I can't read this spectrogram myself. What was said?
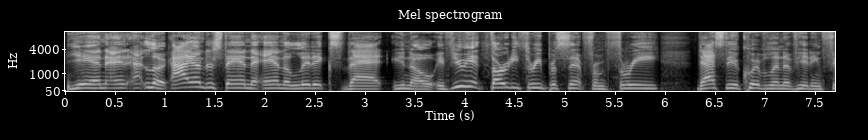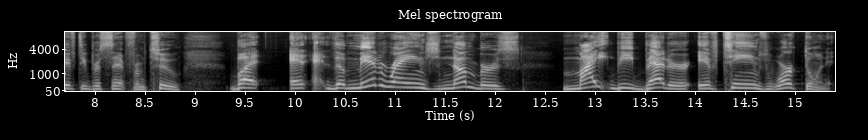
Yeah, and, and uh, look, I understand the analytics that, you know, if you hit 33% from three, that's the equivalent of hitting 50% from two. But and, and the mid range numbers might be better if teams worked on it.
